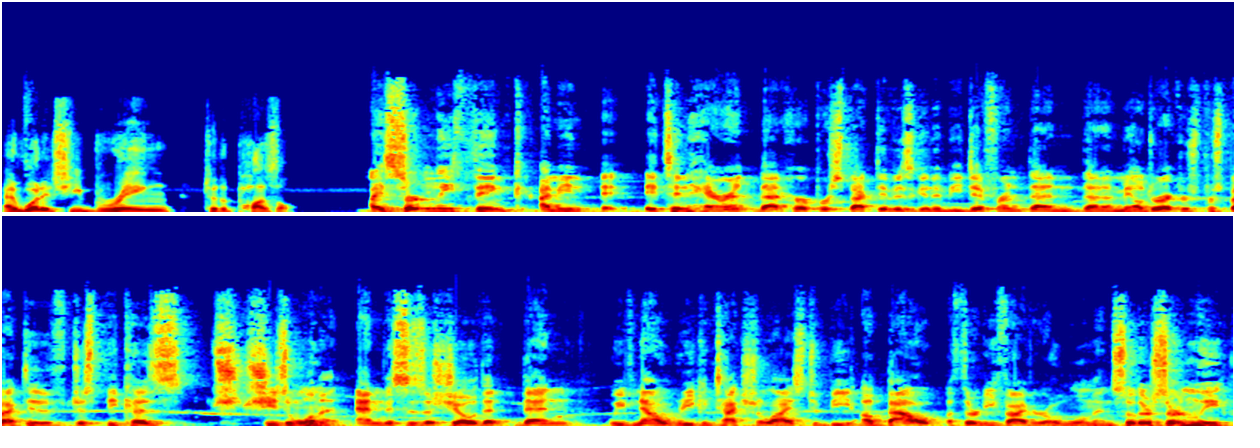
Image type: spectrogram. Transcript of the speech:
And what did she bring to the puzzle? I certainly think. I mean, it's inherent that her perspective is going to be different than than a male director's perspective, just because she's a woman, and this is a show that then we've now recontextualized to be about a 35 year old woman. So there certainly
